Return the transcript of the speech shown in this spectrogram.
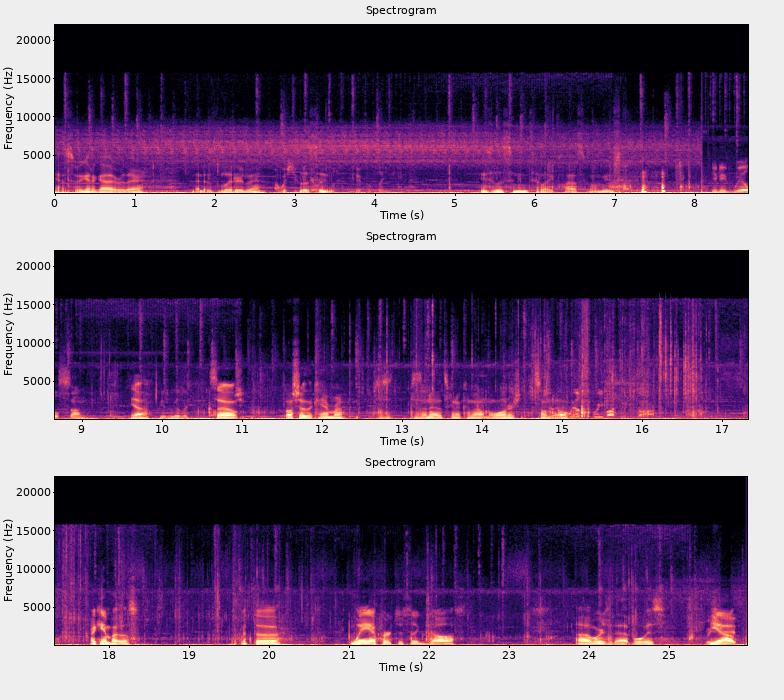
Yeah, so we got a guy over there that is literally I wish you could Listen. Listen. he's listening to like classical music. You need wheels, son. yeah. These wheels are. So I'll show the camera because I know it's gonna come out in the water someday. wheels before you bought the exhaust. I can buy those with the way I purchased the exhaust. Uh, where's it at, boys? We Yep, should-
